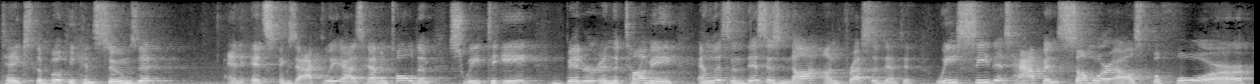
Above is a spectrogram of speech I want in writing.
takes the book, he consumes it, and it's exactly as heaven told him sweet to eat, bitter in the tummy. And listen, this is not unprecedented. We see this happen somewhere else before.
